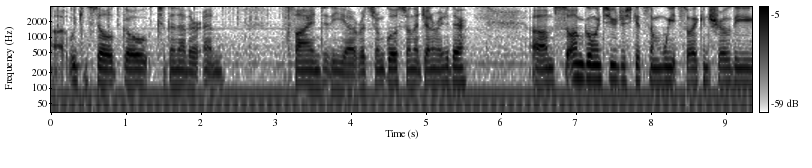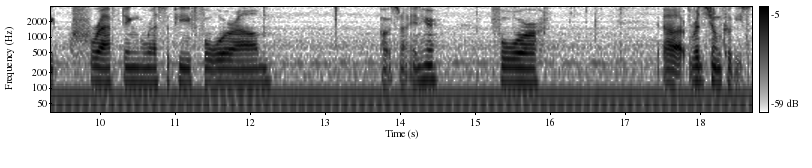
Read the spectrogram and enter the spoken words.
Uh, we can still go to the nether and find the uh, redstone glowstone that generated there. Um, so I'm going to just get some wheat so I can show the crafting recipe for, um, oh it's not in here, for uh, redstone cookies.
